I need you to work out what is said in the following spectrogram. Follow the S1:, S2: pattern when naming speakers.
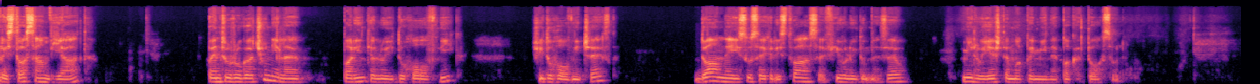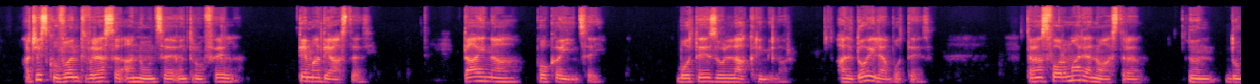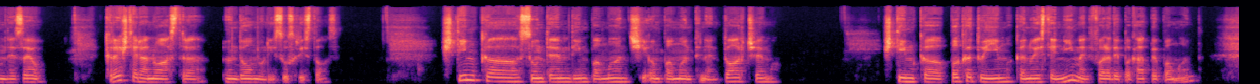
S1: Hristos a înviat pentru rugăciunile Părintelui Duhovnic și Duhovnicesc, Doamne Iisuse Hristoase, Fiul lui Dumnezeu, miluiește-mă pe mine, păcătosul. Acest cuvânt vrea să anunțe, într-un fel, tema de astăzi. Taina pocăinței. Botezul lacrimilor. Al doilea botez. Transformarea noastră în Dumnezeu. Creșterea noastră în Domnul Isus Hristos. Știm că suntem din pământ și în pământ ne întoarcem. Știm că păcătuim, că nu este nimeni fără de păcat pe pământ.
